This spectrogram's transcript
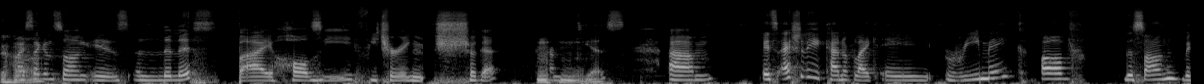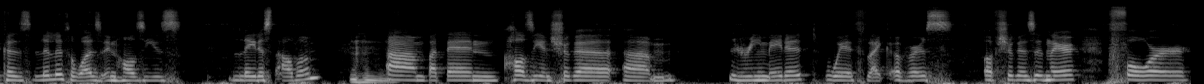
My Uh-huh. second song is Lilith by Halsey featuring Suga from Mhm. BTS. Um, it's actually kind of like a remake of the song because Lilith was in Halsey's latest album. Mhm. Um, but then Halsey and Suga um, remade it with like a verse of Suga's in there for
